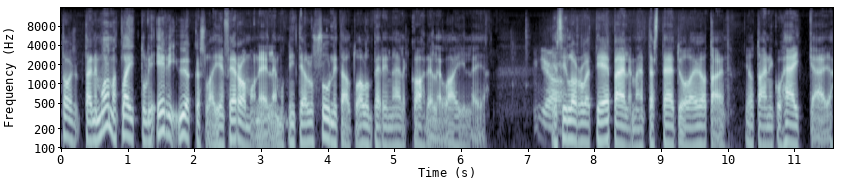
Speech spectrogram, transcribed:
tois, tai ne molemmat lajit tuli eri yökköslajien feromoneille, mutta niitä ei ollut suunniteltu alun perin näille kahdelle lajille. Ja, ja silloin ruvettiin epäilemään, että tästä täytyy olla jotain, jotain niin kuin häikkää. Ja,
